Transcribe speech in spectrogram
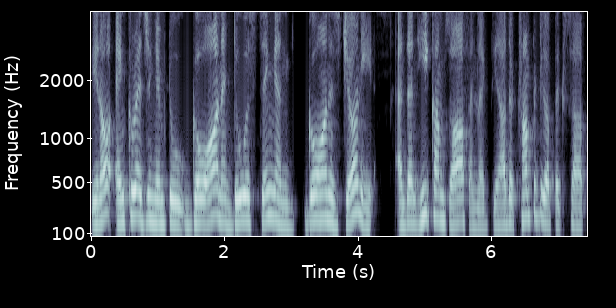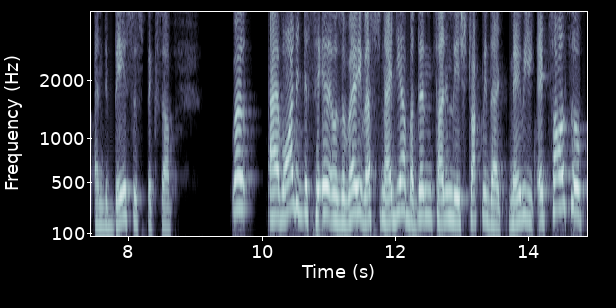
you know, encouraging him to go on and do his thing and go on his journey. And then he comes off and like the other trumpeter picks up and the bassist picks up. Well, I wanted to say it was a very Western idea, but then suddenly it struck me that maybe it's also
